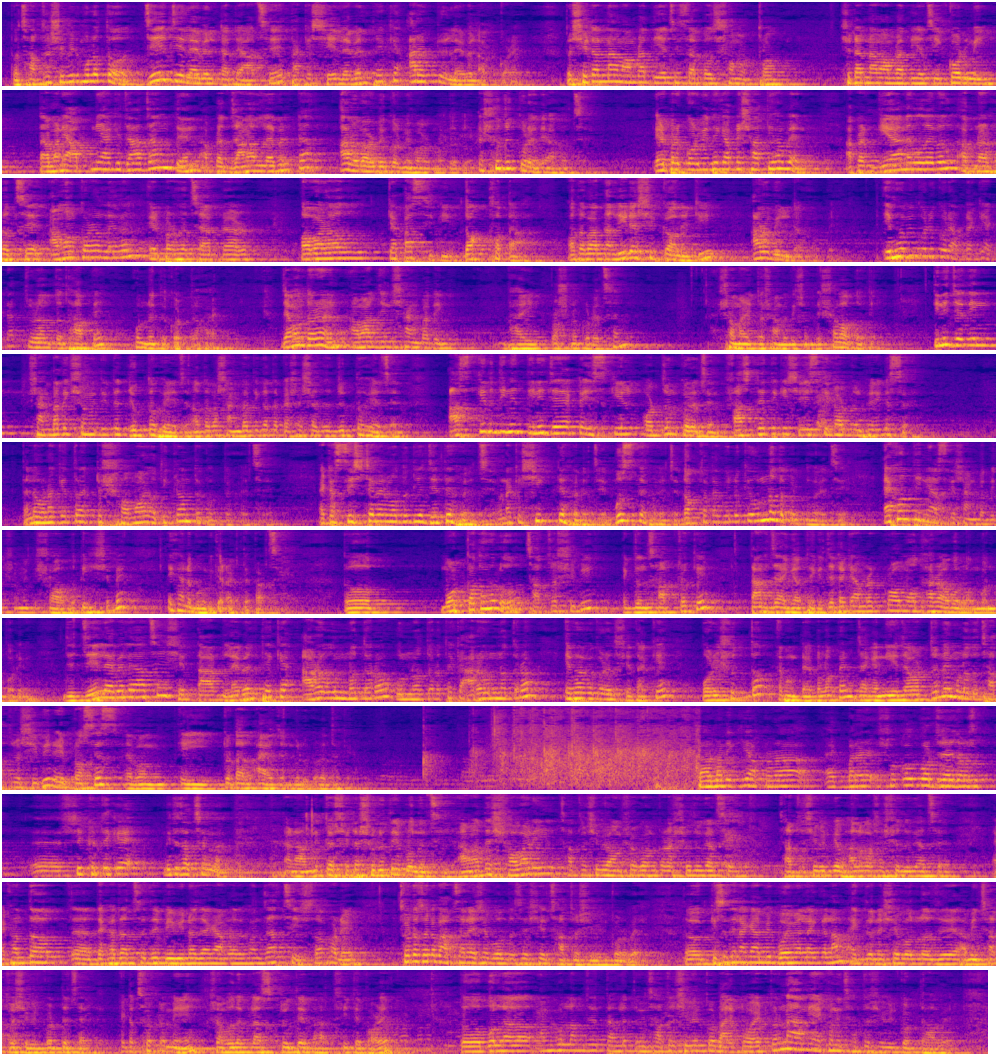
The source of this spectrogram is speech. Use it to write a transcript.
তো ছাত্র শিবির মূলত যে যে লেভেলটাতে আছে, তাকে সেই লেভেল থেকে আরেকটু লেভেল আপ করে। তো সেটার নাম আমরা দিয়েছি সাপোজ সমর্থক, সেটার নাম আমরা দিয়েছি কর্মী। তার মানে আপনি আগে যা জানতেন, আপনার জানার লেভেলটা আরও বাড়বে কর্মী হওয়ার মধ্য দিয়ে। একটা সুযোগ করে দেওয়া হচ্ছে। এরপর কর্মী থেকে আপনি সাথী হবেন? আপনার জ্ঞানের লেভেল আপনার হচ্ছে আমল করার লেভেল এরপর হচ্ছে আপনার ওভারঅল ক্যাপাসিটি দক্ষতা, অথবা আপনার লিডারশিপ কোয়ালিটি আরও বিল্ড আপ হবে। এভাবে করে করে আপনাকে একটা চূড়ান্ত ধাপে উন্নত করতে হয়। যেমন ধরেন, আমার যিনি সাংবাদিক ভাই প্রশ্ন করেছেন, সম্মানিত সাংবাদিক সমিতির সভাপতি, তিনি যেদিন সাংবাদিক সমিতিতে যুক্ত হয়েছেন, অথবা সাংবাদিকতা পেশার সাথে যুক্ত হয়েছেন আজকের দিনে তিনি যে একটা স্কিল অর্জন করেছেন ফার্স্ট ডে থেকে সেই স্কিল অর্জন হয়ে গেছে। তাহলে ওনাকে তো একটা সময় অতিক্রান্ত করতে হয়েছে। একটা সিস্টেমের মধ্য দিয়ে যেতে হয়েছে, ওনাকে শিখতে হয়েছে, বুঝতে হয়েছে, দক্ষতাগুলোকে উন্নত করতে হয়েছে। এখন তিনি আজকে সাংবাদিক সমিতির সভাপতি হিসেবে এখানে ভূমিকা রাখতে পারছেন। তো মোট কথা হলো, ছাত্র শিবির একজন ছাত্রকে তার জায়গা থেকে, যেটাকে আমরা ক্রমধারা অবলম্বন করি। যে যে লেভেলে আছে, সে তার লেভেল থেকে আরও উন্নতর উন্নতর থেকে আরও উন্নতর, এভাবে করে সে তাকে পরিশুদ্ধ এবং ডেভেলপের জায়গায় নিয়ে যাওয়ার জন্য মূলত ছাত্র শিবির এই প্রসেস এবং এই টোটাল আয়োজনগুলো করে থাকে। তার মানে কি আপনারা একবারে সকল পর্যায়ে শিক্ষার্থীকে নিতে চাচ্ছেন না? কারণ আমি তো সেটা শুরুতেই বলেছি। আমাদের সবারই ছাত্র শিবিরে অংশগ্রহণ করার সুযোগ আছে, ছাত্র শিবিরকে ভালোবাসার সুযোগ আছে। এখন তো দেখা যাচ্ছে যে বিভিন্ন জায়গায় আমরা যখন যাচ্ছি সফরে, ছোট ছোট বাচ্চারা এসে বলতেছে, সে ছাত্র শিবির করবে। তো কিছুদিন আগে আমি বইমেলায় গেলাম, একজন এসে বলল যে, আমি ছাত্র শিবির করতে চাই। একটা ছোট্ট মেয়ে সম্ভবত ক্লাস টুতে বা থ্রিতে পড়ে। তো বললাম আমি বললাম যে, তাহলে তুমি ছাত্র শিবির করবে, আরেকটা ওয়েট করো। না, আমি এখনই ছাত্র শিবির করতে হবে।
